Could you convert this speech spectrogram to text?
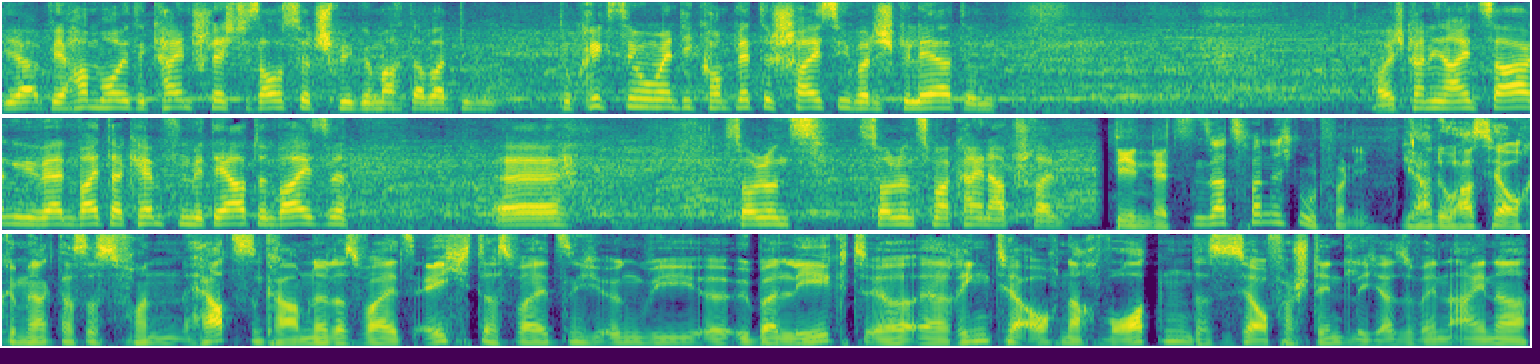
wir, wir haben heute kein schlechtes Auswärtsspiel gemacht, aber du, du kriegst im Moment die komplette Scheiße über dich gelehrt. Und, aber ich kann Ihnen eins sagen, wir werden weiter kämpfen mit der Art und Weise. Äh, soll, uns, soll uns mal keiner abschreiben. Den letzten Satz fand ich gut von ihm. Ja, du hast ja auch gemerkt, dass es von Herzen kam. Ne? Das war jetzt echt, das war jetzt nicht irgendwie äh, überlegt. Er, er ringt ja auch nach Worten. Das ist ja auch verständlich. Also wenn einer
